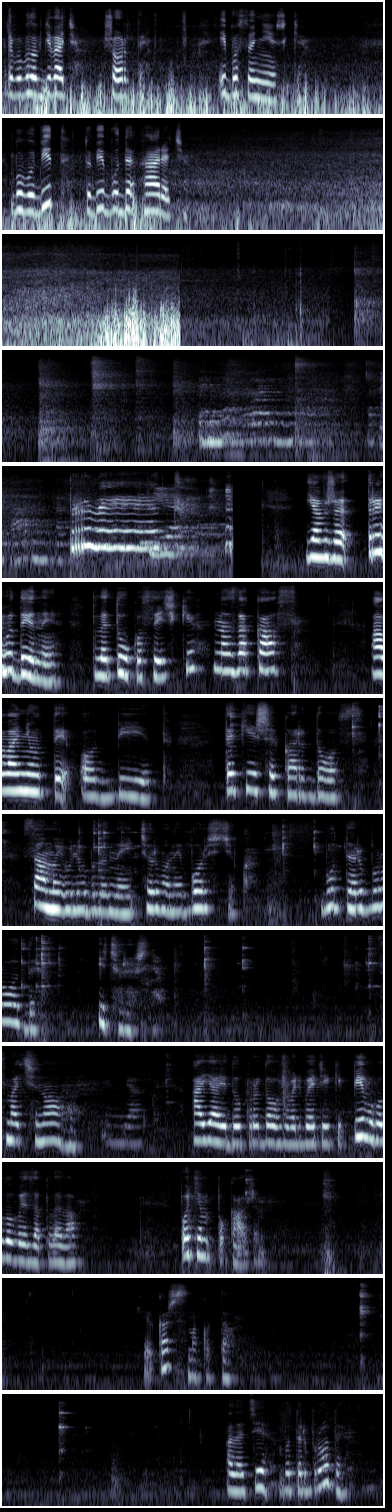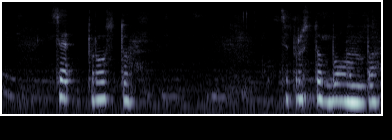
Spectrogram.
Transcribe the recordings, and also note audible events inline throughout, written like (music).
Треба було вдівати шорти і босоніжки. Бо в обід тобі буде гаряче. Привіт! Я вже три години плету косички на заказ. А Ванюти обід. Такий шикардос. Самий улюблений червоний борщик, бутерброди і черешня. Смачного. А я йду продовжувати, бо я тільки пів голови заплела. Потім покажемо. Яка ж смакота. Але ці бутерброди це просто це просто бомба.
